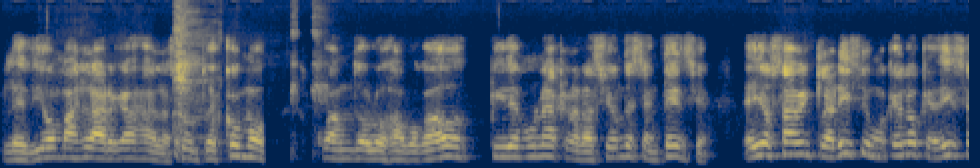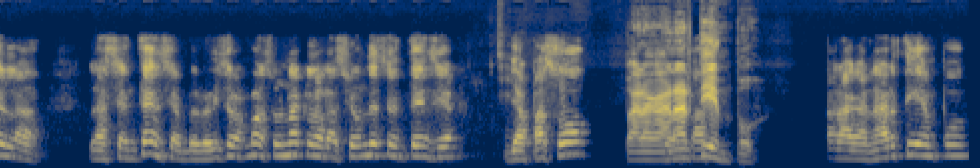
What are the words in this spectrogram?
le dio más largas al asunto. Es como cuando los abogados piden una aclaración de sentencia. Ellos saben clarísimo qué es lo que dice la, la sentencia, pero dicen, vamos a hacer una aclaración de sentencia, ya pasó. Para ganar tiempo. Para ganar tiempo,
